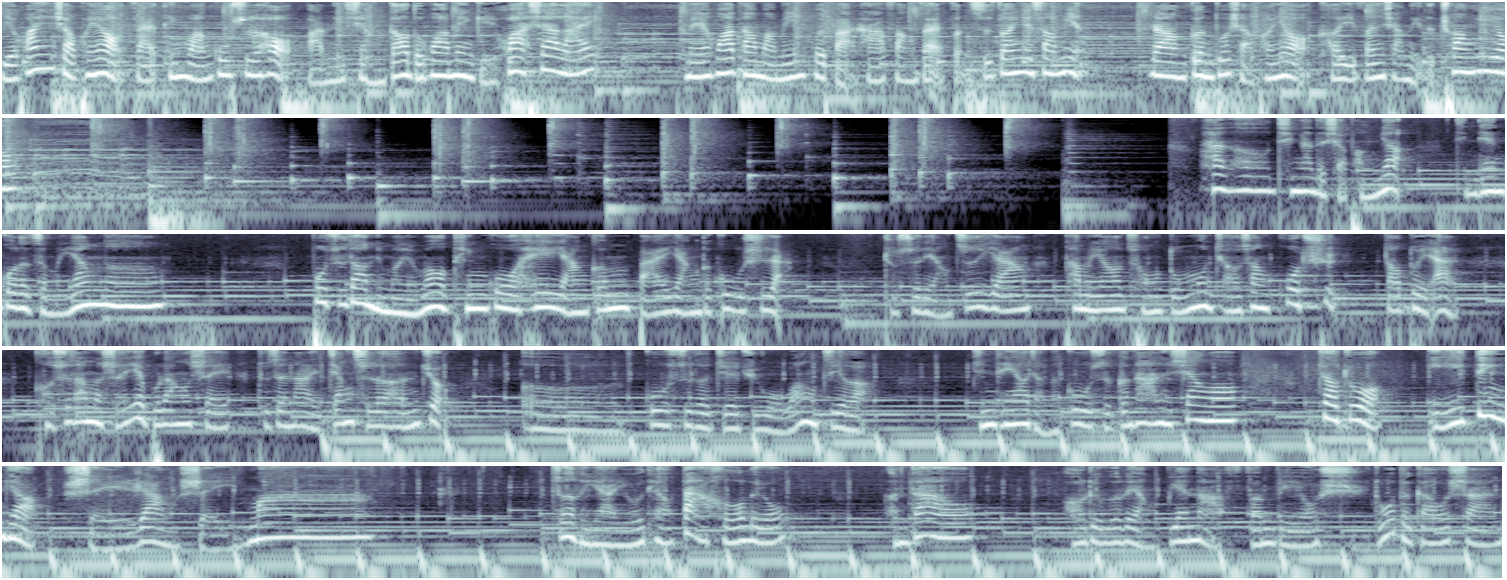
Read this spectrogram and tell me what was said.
也欢迎小朋友在听完故事后，把你想到的画面给画下来。棉花糖妈咪会把它放在粉丝专页上面，让更多小朋友可以分享你的创意哦。Hello，亲爱的小朋友，今天过得怎么样呢？不知道你们有没有听过黑羊跟白羊的故事啊？就是两只羊，他们要从独木桥上过去到对岸，可是他们谁也不让谁，就在那里僵持了很久。呃，故事的结局我忘记了。今天要讲的故事跟它很像哦，叫做“一定要谁让谁吗？”这里呀，有一条大河流，很大哦。河流的两边呐，分别有许多的高山。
